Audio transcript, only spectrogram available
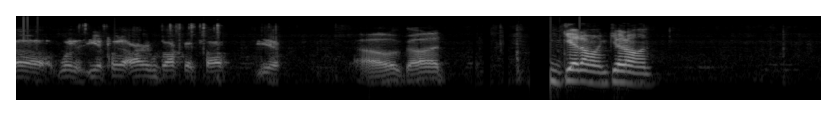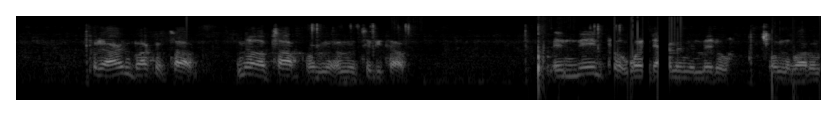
uh one. Yeah, put an iron block up top. Yeah. Oh, God. Get on, get on. Put an iron block up top. No, up top on the on the tippy top. And then put one down in the middle on the bottom.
